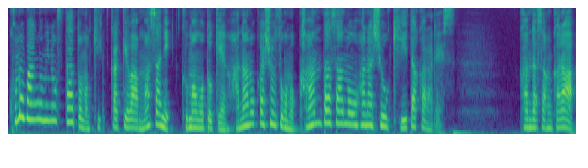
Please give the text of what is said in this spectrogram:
この番組のスタートのきっかけはまさに熊本県花の花酒造の神田さんのお話を聞いたからです。神田さんから、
